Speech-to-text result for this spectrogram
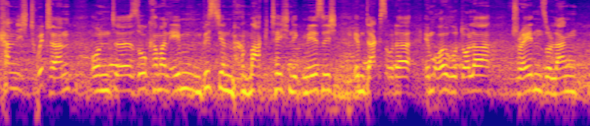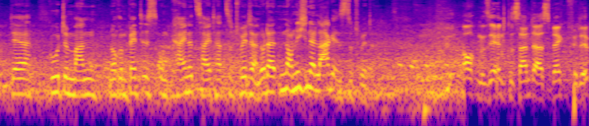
kann nicht twittern und äh, so kann man eben ein bisschen markttechnikmäßig im DAX oder im Euro-Dollar traden, solange der gute Mann noch im Bett ist und keine Zeit hat zu twittern oder noch nicht in der Lage ist zu twittern. Auch ein sehr interessanter Aspekt, Philipp.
